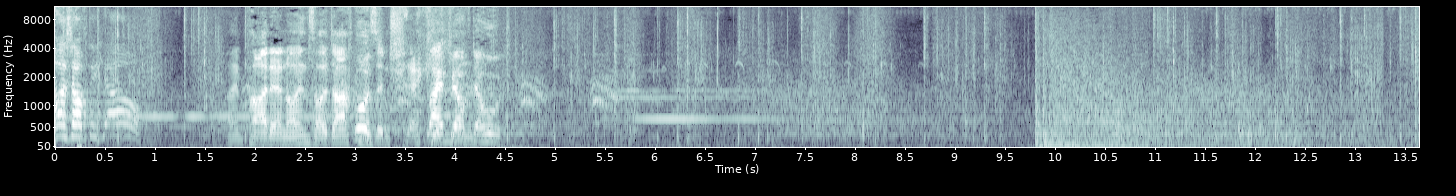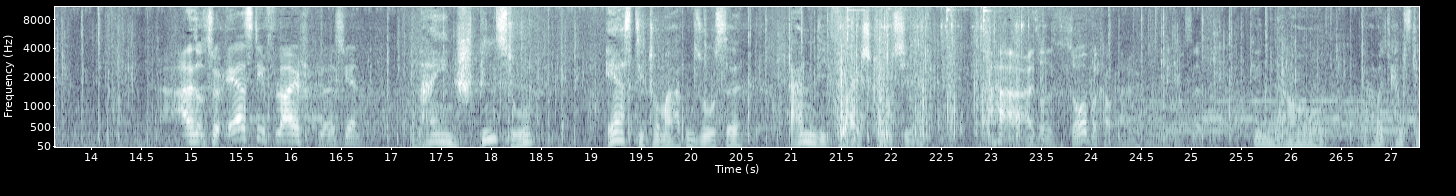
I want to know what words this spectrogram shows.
Pass auf dich auf! Ein paar der neuen Soldaten Gut, sind schrecklich. Bleiben wir auf der Hut. Also zuerst die Fleischklößchen. Nein, spinnst du? Erst die Tomatensoße, dann die Fleischklößchen. Aha, also so bekommt man eine gute Soße. Genau. Damit kannst du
